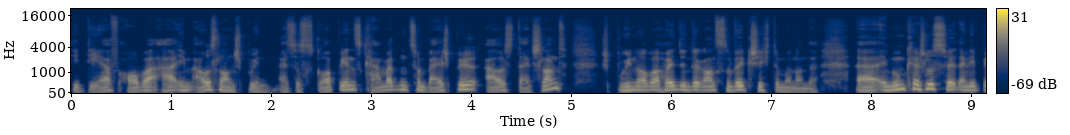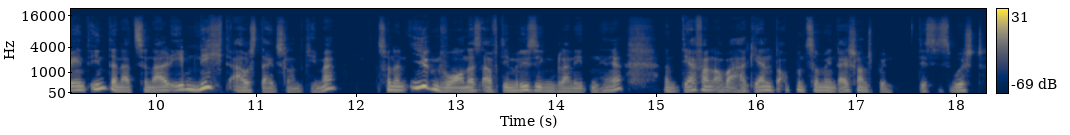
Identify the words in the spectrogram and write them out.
Die darf aber auch im Ausland spielen. Also Scorpions kamen zum Beispiel aus Deutschland, spielen aber halt in der ganzen Weltgeschichte umeinander. Äh, Im Umkehrschluss sollte eine Band international eben nicht aus Deutschland kommen, sondern irgendwo anders auf dem riesigen Planeten her und darf dann aber auch gern ab und zu mal in Deutschland spielen. Das ist wurscht.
